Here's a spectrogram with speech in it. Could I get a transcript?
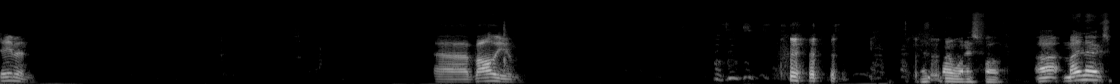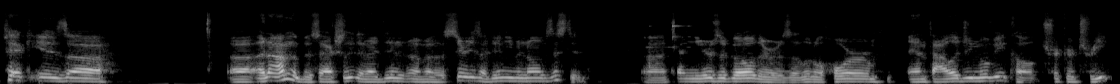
Damon. Uh, volume. That's my wife's fault. Uh, my next pick is uh, uh, an omnibus, actually, that I didn't of a series I didn't even know existed. Uh, Ten years ago, there was a little horror anthology movie called Trick or Treat,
